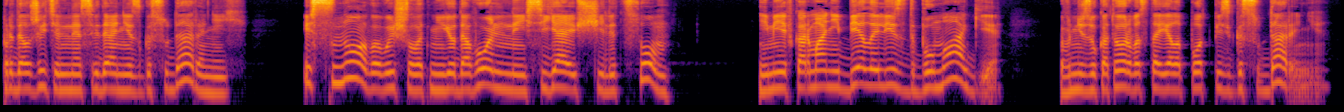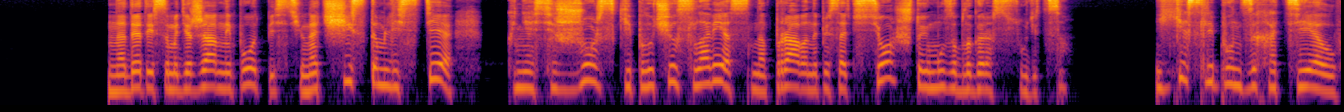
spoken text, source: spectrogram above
продолжительное свидание с государыней и снова вышел от нее довольный, сияющий лицом, имея в кармане белый лист бумаги, внизу которого стояла подпись государыни. Над этой самодержавной подписью, на чистом листе, князь Ижорский получил словесно право написать все, что ему заблагорассудится. Если бы он захотел,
